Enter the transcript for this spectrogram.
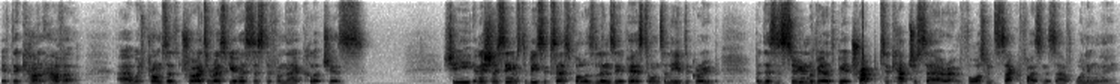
if they can't have her, uh, which prompts her to try to rescue her sister from their clutches. She initially seems to be successful as Lindsay appears to want to leave the group, but this is soon revealed to be a trap to capture Sarah and force her into sacrificing herself willingly.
